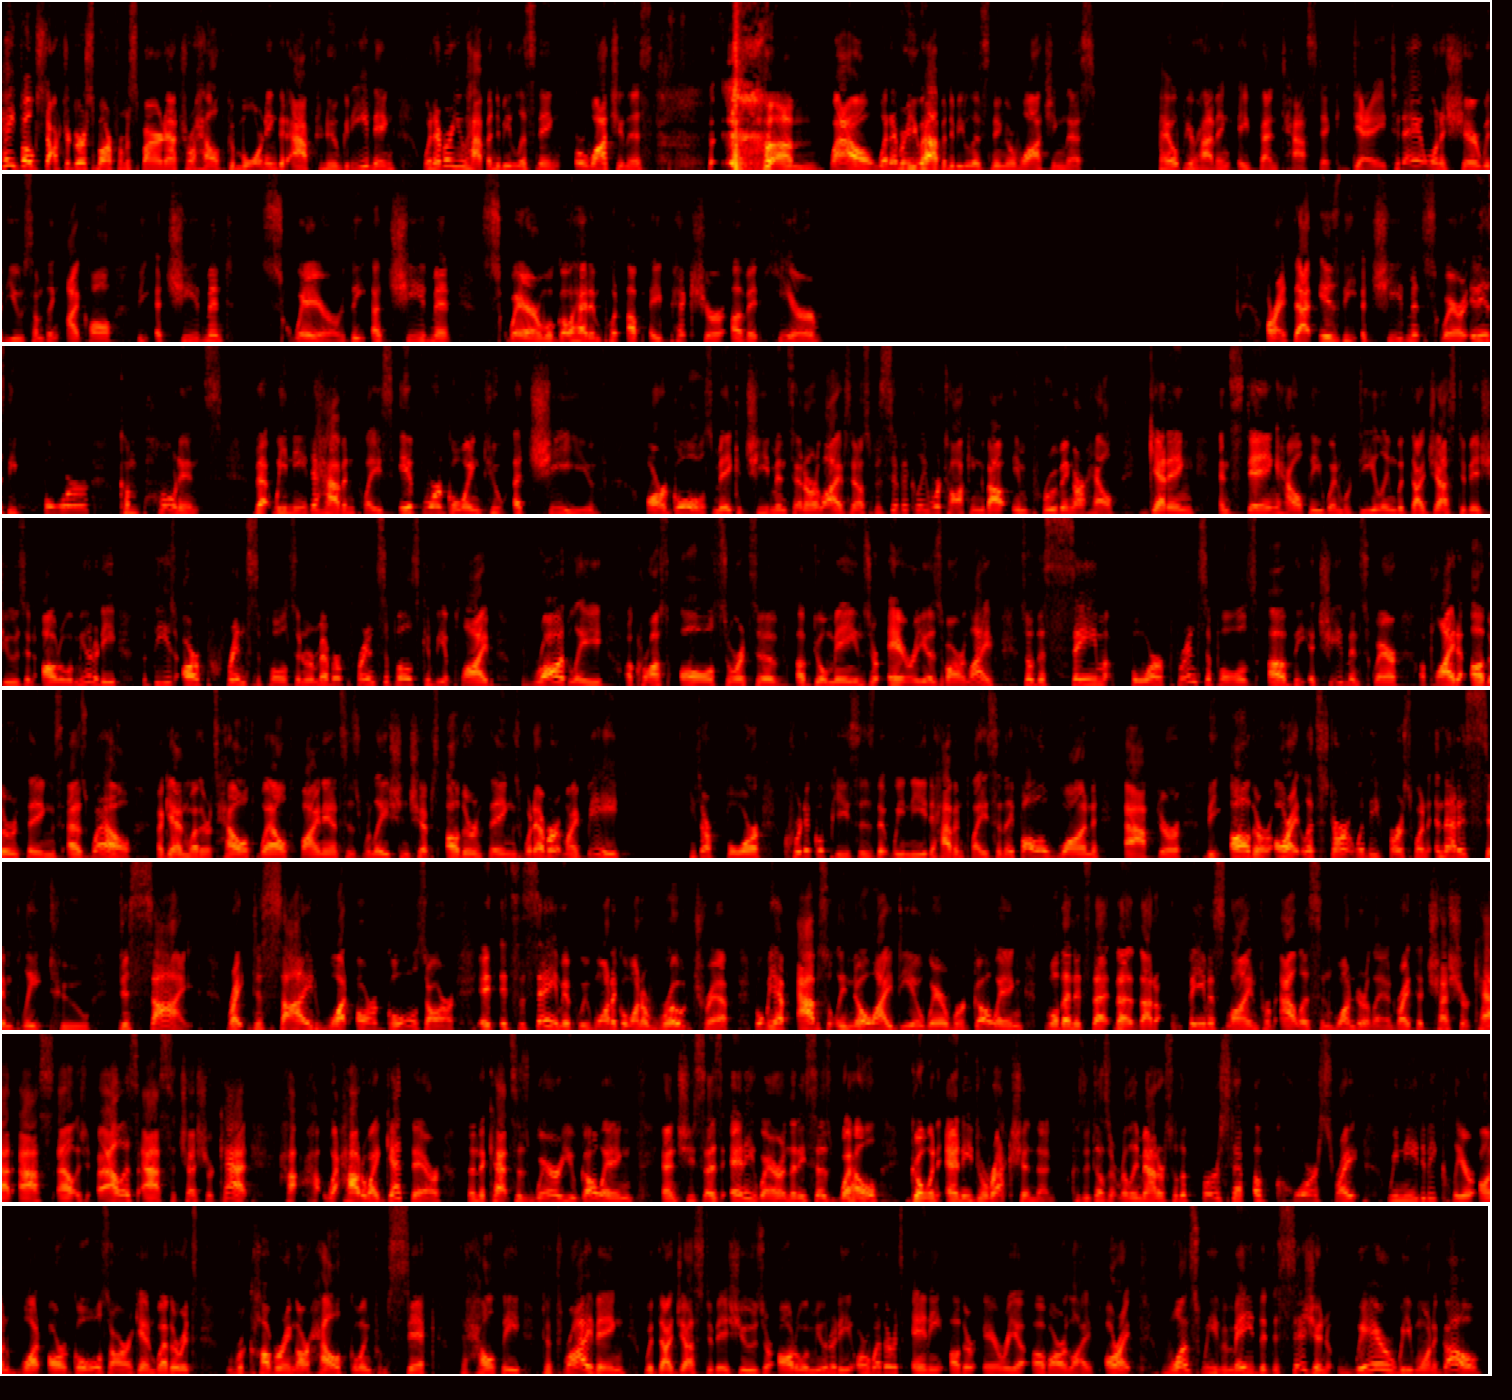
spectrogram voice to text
Hey folks, Dr. Gersmar from Aspire Natural Health. Good morning, good afternoon, good evening, whenever you happen to be listening or watching this. um, wow, whenever you happen to be listening or watching this. I hope you're having a fantastic day. Today I want to share with you something I call the achievement square. The achievement square. And we'll go ahead and put up a picture of it here. All right, that is the achievement square. It is the four components that we need to have in place if we're going to achieve our goals, make achievements in our lives. Now, specifically, we're talking about improving our health, getting and staying healthy when we're dealing with digestive issues and autoimmunity. But these are principles. And remember, principles can be applied broadly across all sorts of, of domains or areas of our life. So the same four principles of the achievement square apply to other things as well. Again, whether it's health, wealth, finances, relationships, other things, whatever it might be these are four critical pieces that we need to have in place, and they follow one after the other. All right, let's start with the first one, and that is simply to decide, right? Decide what our goals are. It, it's the same if we want to go on a road trip, but we have absolutely no idea where we're going. Well, then it's that that, that famous line from Alice in Wonderland, right? The Cheshire Cat asks Alice asks the Cheshire Cat, how, how, how do I get there? And the cat says, Where are you going? And she says, Anywhere. And then he says, Well, go in any direction then, because it doesn't really matter. So the first step, of course, right? We need to be clear on what our goals are. Again, whether it's recovering our health, going from sick to healthy to thriving with digestive issues or autoimmunity, or whether it's any other area of our life. All right, once we've made the decision where we want to go,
